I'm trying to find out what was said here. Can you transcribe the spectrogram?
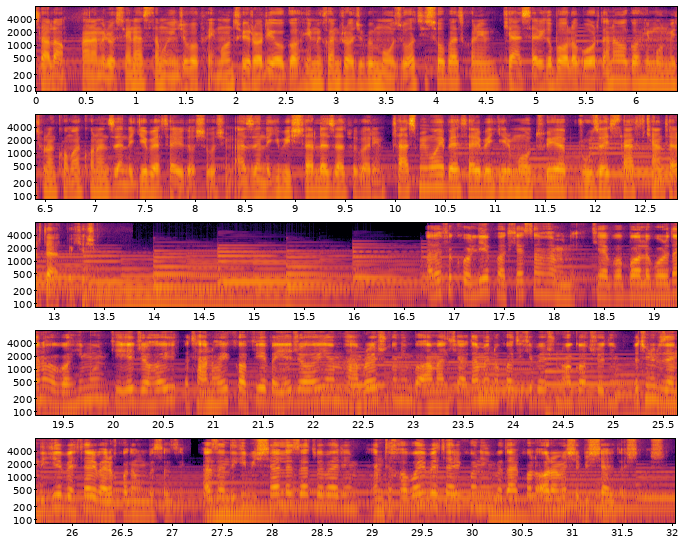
سلام من امیر حسین هستم و اینجا با پیمان توی رادیو آگاهی می‌خوایم راجع به موضوعاتی صحبت کنیم که از طریق بالا بردن آگاهیمون می‌تونن کمک کنن زندگی بهتری داشته باشیم. از زندگی بیشتر لذت ببریم. تصمیمای بهتری بگیریم و توی روزای سخت کمتر درد بکشیم. هدف کلی پادکست هم همینه که با بالا بردن آگاهیمون که یه جاهایی به تنهایی کافیه و یه جاهایی هم همراهش کنیم با عمل کردن به نکاتی که بهشون آگاه شدیم بتونیم زندگی بهتری برای خودمون بسازیم. از زندگی بیشتر لذت ببریم انتخابای بهتری کنیم و در کل آرامش بیشتری داشته باشیم.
